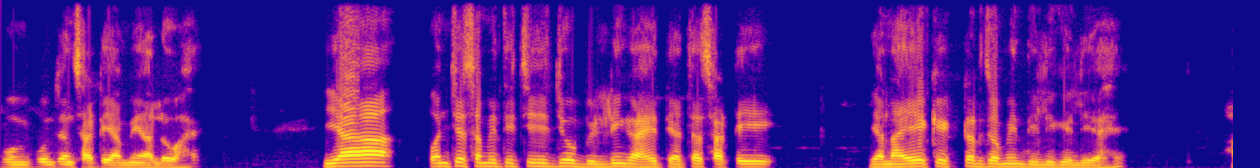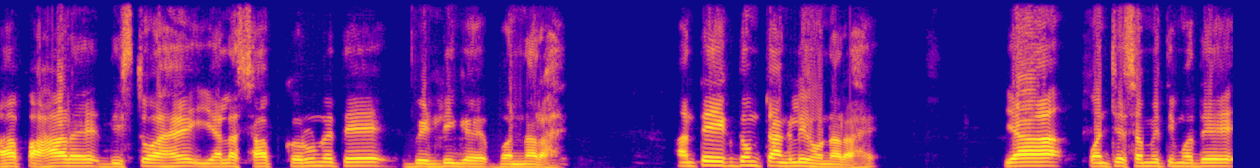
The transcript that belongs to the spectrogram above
भूमिपूजनसाठी आम्ही आलो आहे. या पंचायत समितीची जो बिल्डिंग आहे त्याच्यासाठी यांना एक हेक्टर जमीन दिली गेली आहे. हा पहाड दिसतो आहे याला साफ करून ते बिल्डिंग बनणार आहे. आणि ते एकदम चांगली होणार आहे. या पंचायत समितीमध्ये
